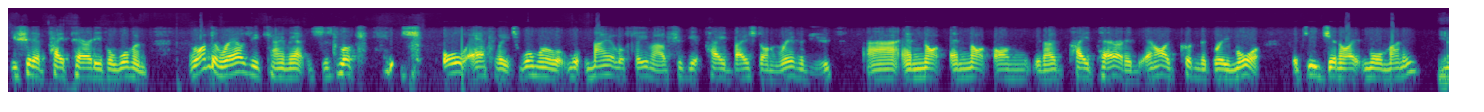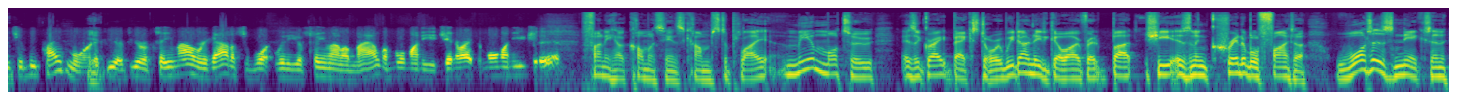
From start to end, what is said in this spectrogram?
you should have pay parity for women. Ronda Rousey came out and says, look, all athletes, woman male or female, should get paid based on revenue uh, and not and not on you know pay parity. And I couldn't agree more. If you generate more money, yep. you should be paid more. Yep. if you if you're a female, regardless of what whether you're female or male, the more money you generate, the more money you should earn. Funny how common sense comes to play. Mea Motu is a great backstory. We don't need to go over it, but she is an incredible fighter. What is next? And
